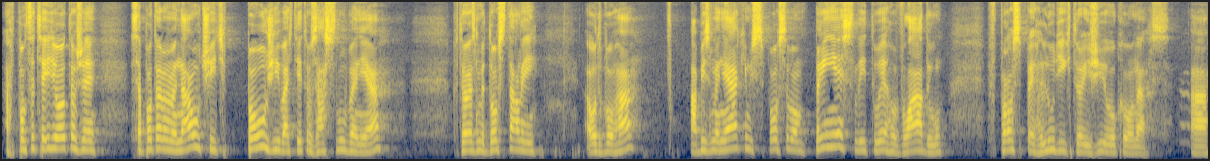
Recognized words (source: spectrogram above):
A v podstate ide o to, že sa potrebujeme naučiť používať tieto zaslúbenia, ktoré sme dostali od Boha, aby sme nejakým spôsobom priniesli tú jeho vládu v prospech ľudí, ktorí žijú okolo nás. A,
